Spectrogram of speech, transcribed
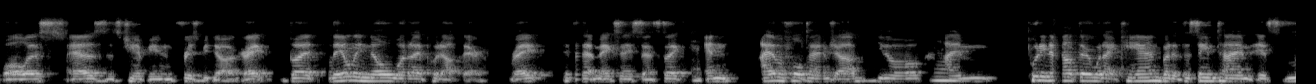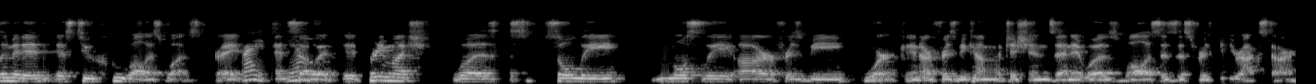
Wallace as this champion frisbee dog, right? But they only know what I put out there, right? If that makes any sense. Like, and I have a full time job, you know, yeah. I'm putting out there what I can, but at the same time, it's limited as to who Wallace was, right? Right. And yeah. so it, it pretty much was solely mostly our frisbee work and our frisbee competitions and it was wallace is this frisbee rock star.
